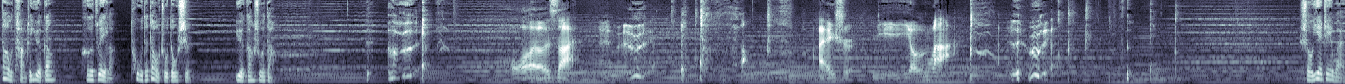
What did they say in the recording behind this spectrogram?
倒躺着月刚，喝醉了，吐的到处都是。月刚说道：“哇塞，还是你赢了。”守夜这晚，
